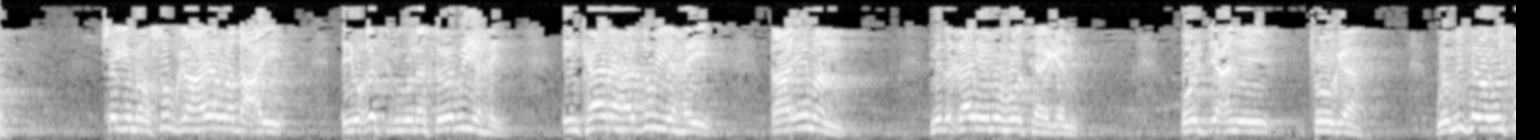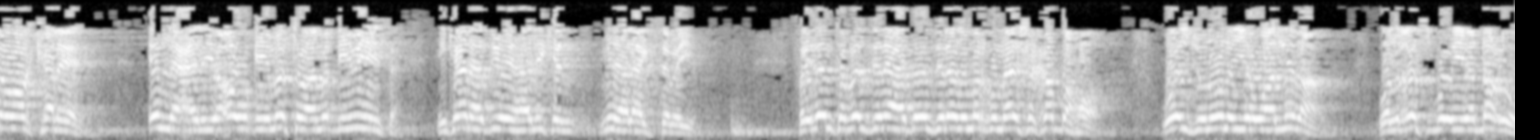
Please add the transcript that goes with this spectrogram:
Shaygii maqsuubka ahaa ee la dhacay ayuu qasbiguna sabab u yahay. In kaana hadduu yahay qaa'iman mid qaa'imahoo taagan oo yacni jooga wa milahu isagoo kale in la celiyo ow qiimato ama qiimihiisa in kaana hadduu yahay haalikan mid halaagsamay faida intafa zina haddaba zinadu markuu meesha ka baxo waljunuun iyo waalida waalqasbu iyo dhacu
